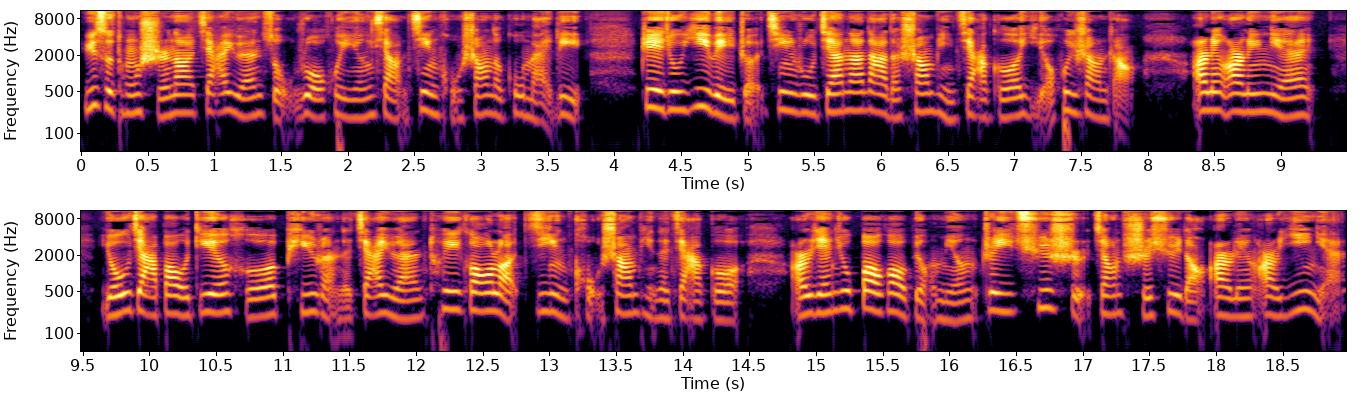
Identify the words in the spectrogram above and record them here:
与此同时呢，加元走弱会影响进口商的购买力，这也就意味着进入加拿大的商品价格也会上涨。二零二零年，油价暴跌和疲软的加元推高了进口商品的价格，而研究报告表明，这一趋势将持续到二零二一年。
